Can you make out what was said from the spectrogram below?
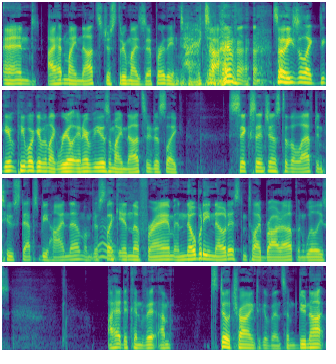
And I had my nuts just through my zipper the entire time. so he's just like to give, people are giving like real interviews, and my nuts are just like six inches to the left and two steps behind them. I'm just like in the frame, and nobody noticed until I brought it up. And Willie's, I had to convince. I'm still trying to convince him. Do not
